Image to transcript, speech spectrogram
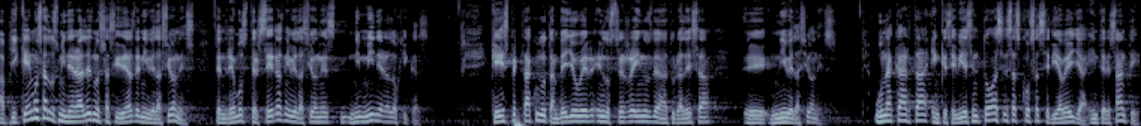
Apliquemos a los minerales nuestras ideas de nivelaciones. Tendremos terceras nivelaciones mineralógicas. Qué espectáculo tan bello ver en los tres reinos de la naturaleza eh, nivelaciones. Una carta en que se viesen todas esas cosas sería bella, interesante.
